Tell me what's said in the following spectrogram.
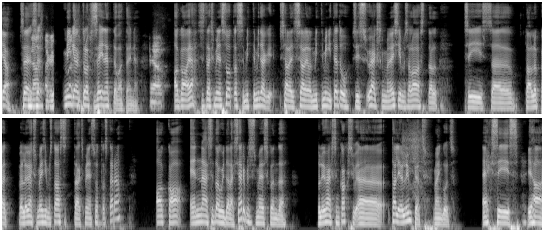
ja see, see, mingi aeg tuleb see sein ette, vaata, on ju. aga jah, siis läks Minnesotasse mitte midagi, seal ei, seal ei olnud mitte mingit edu, siis üheksakümne esimesel aastal siis äh, ta lõpet-, peale üheksakümne esimest aastat ta läks Minnesotast ära. aga enne seda, kui ta läks järgmisesse meeskonda tuli üheksakümmend kaks äh, taliolümpiad mängud. ehk siis ja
